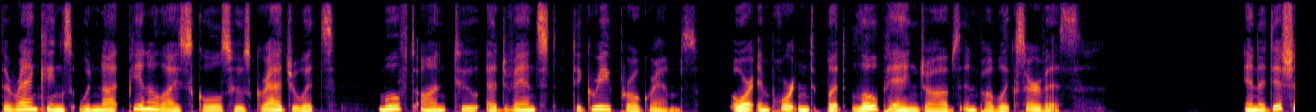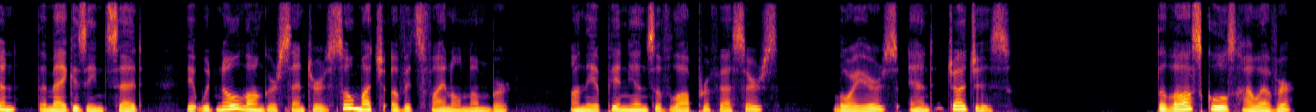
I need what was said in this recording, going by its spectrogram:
The rankings would not penalize schools whose graduates moved on to advanced degree programs or important but low paying jobs in public service. In addition, the magazine said it would no longer center so much of its final number on the opinions of law professors, lawyers, and judges. The law schools, however,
